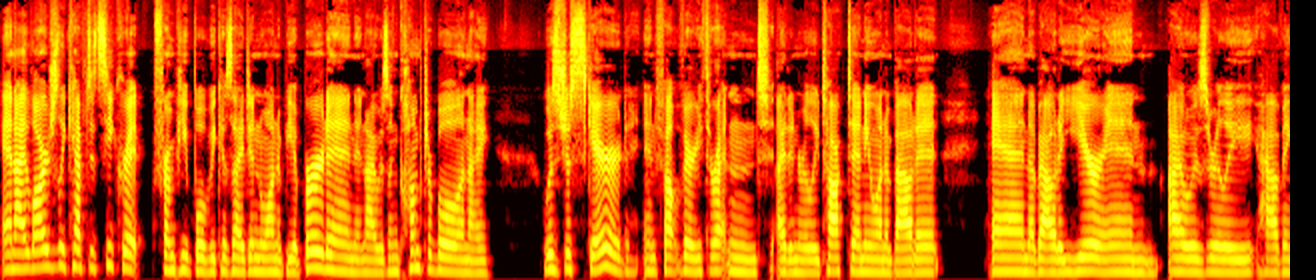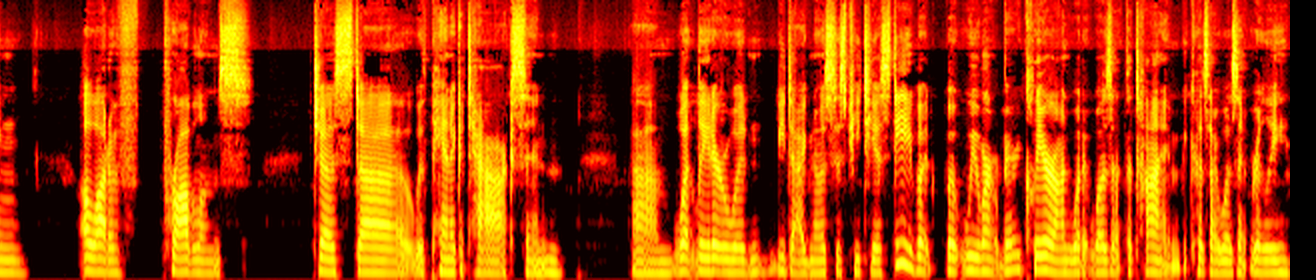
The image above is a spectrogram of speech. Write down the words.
And I largely kept it secret from people because I didn't want to be a burden and I was uncomfortable and I was just scared and felt very threatened. I didn't really talk to anyone about it. And about a year in, I was really having a lot of problems just uh, with panic attacks and um, what later would be diagnosed as PTSD. But but we weren't very clear on what it was at the time because I wasn't really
